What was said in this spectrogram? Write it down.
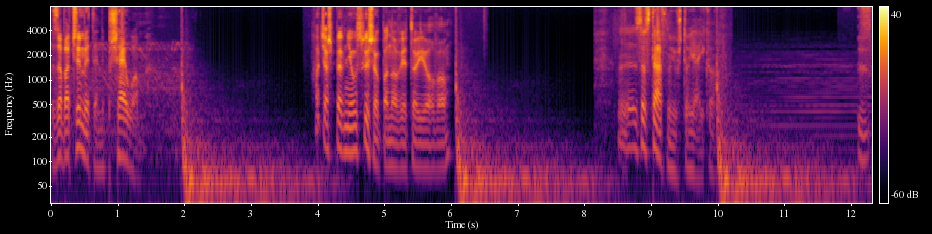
Zobaczymy ten przełom. Chociaż pewnie usłyszał panowie to i owo. Zostawmy już to jajko. W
